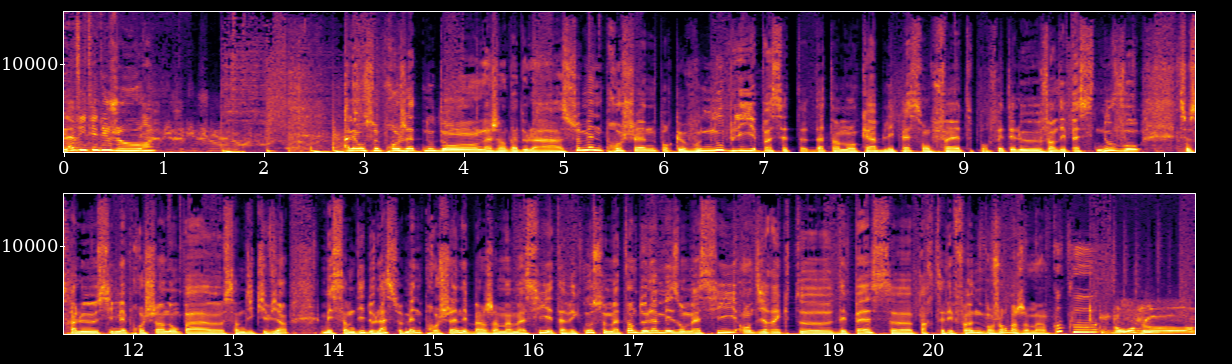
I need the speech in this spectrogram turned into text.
l'invité du jour. Allez, on se projette, nous, dans l'agenda de la semaine prochaine pour que vous n'oubliez pas cette date immanquable. L'épaisse en fête pour fêter le vin d'épaisse nouveau. Ce sera le 6 mai prochain, non pas euh, samedi qui vient, mais samedi de la semaine prochaine. Et Benjamin Massy est avec nous ce matin de la Maison Massy en direct euh, d'épaisse euh, par téléphone. Bonjour Benjamin. Coucou. Bonjour.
